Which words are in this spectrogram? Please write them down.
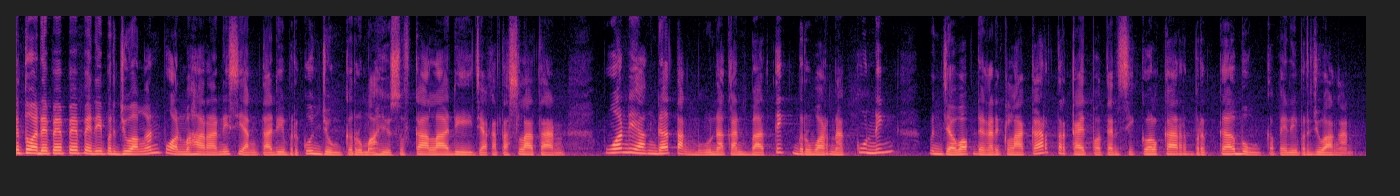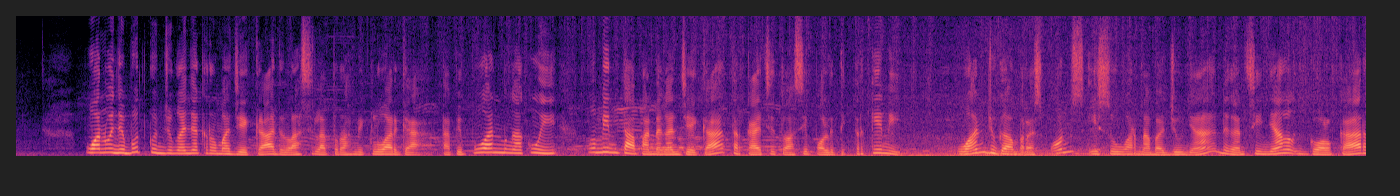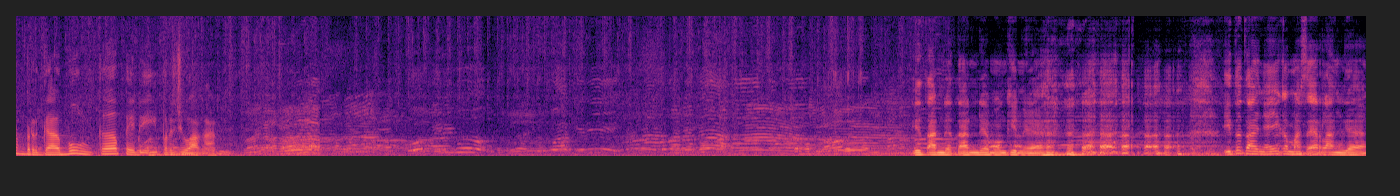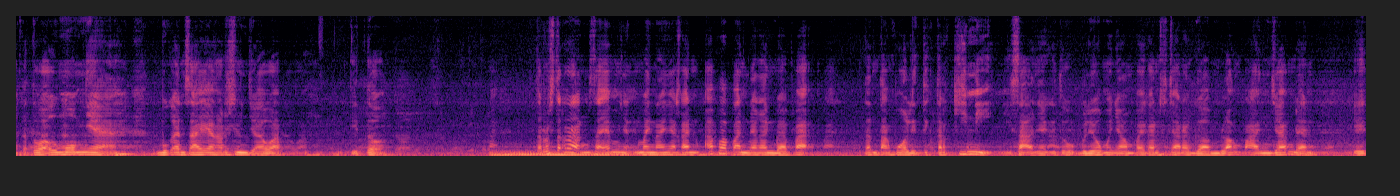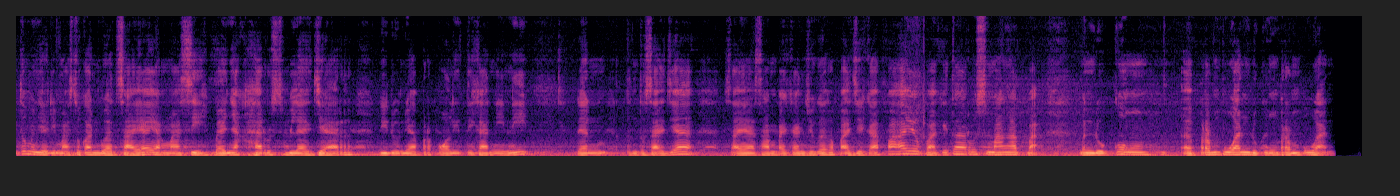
Ketua DPP PD Perjuangan Puan Maharani siang tadi berkunjung ke rumah Yusuf Kala di Jakarta Selatan. Puan yang datang menggunakan batik berwarna kuning menjawab dengan kelakar terkait potensi Golkar bergabung ke PD Perjuangan. Puan menyebut kunjungannya ke rumah JK adalah silaturahmi keluarga, tapi Puan mengakui meminta pandangan JK terkait situasi politik terkini. Puan juga merespons isu warna bajunya dengan sinyal Golkar bergabung ke PDI Perjuangan. itu tanda-tanda mungkin ya. itu tanyanya ke Mas Erlangga, ketua umumnya, bukan saya yang harus menjawab. Itu. Terus terang saya menanyakan apa pandangan Bapak tentang politik terkini misalnya gitu. Beliau menyampaikan secara gamblang, panjang dan ya itu menjadi masukan buat saya yang masih banyak harus belajar di dunia perpolitikan ini dan tentu saja saya sampaikan juga ke Pak JK, Pak ayo Pak kita harus semangat Pak mendukung eh, perempuan dukung perempuan.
